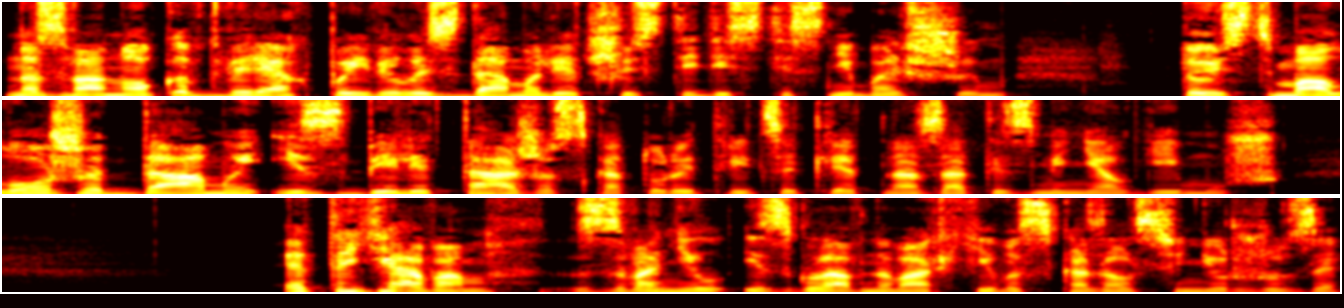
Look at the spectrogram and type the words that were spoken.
На звонок в дверях появилась дама лет шестидесяти с небольшим — то есть моложе дамы из билетажа, с которой 30 лет назад изменял ей муж. «Это я вам звонил из главного архива», — сказал сеньор Жозе.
